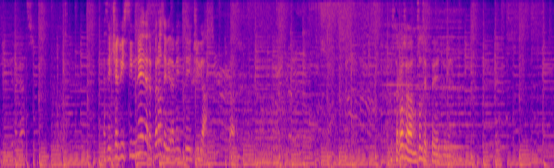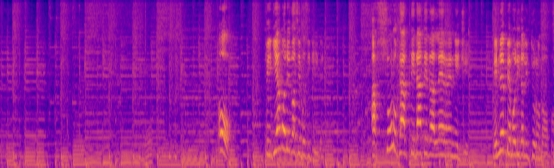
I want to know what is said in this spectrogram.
quindi, ragazzi. Ma se c'è Twist in Nether, però sei veramente gigante. Questa cosa non so se è peggio. quindi. Oh! Vediamo le cose positive. Ha solo carte date dall'RNG. E noi abbiamo Lethal il turno dopo.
